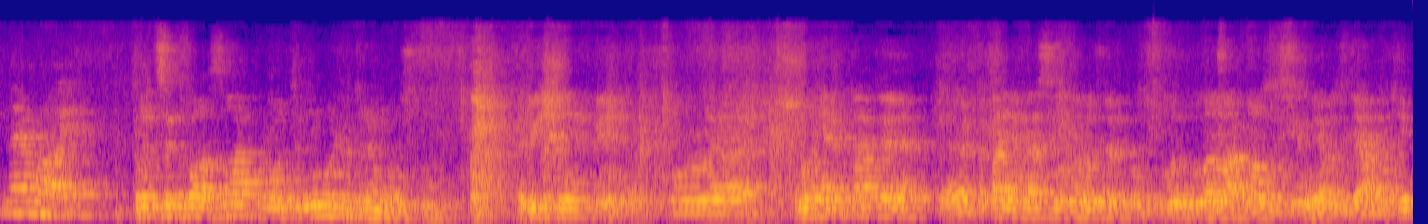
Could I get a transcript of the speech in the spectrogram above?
Немає. 32 за, проти 0, утримались 0. Рішення прийнято. Е, Шановні депутати, е, питання внесення на розгляд пленарного засідання розглянуті.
